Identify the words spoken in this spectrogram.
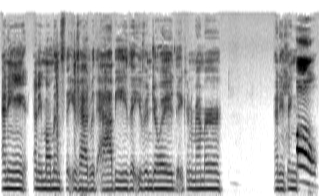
Any any moments that you've had with Abby that you've enjoyed that you can remember? Anything? oh,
